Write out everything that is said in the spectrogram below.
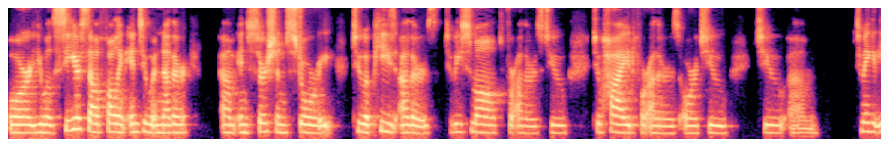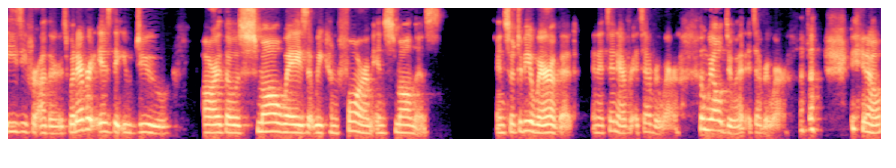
or you will see yourself falling into another um, insertion story to appease others, to be small for others, to to hide for others, or to to um, to make it easy for others. Whatever it is that you do, are those small ways that we conform in smallness. And so to be aware of it and it's in every it's everywhere. We all do it it's everywhere. You know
